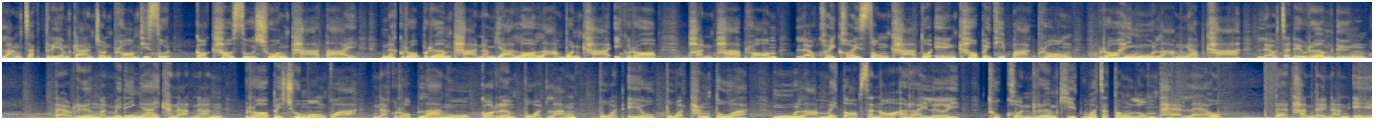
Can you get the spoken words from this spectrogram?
หลังจากเตรียมการจนพร้อมที่สุด ก็เข้าสู่ช่วงถาตาย นักรบเริ่มถาน้ำยาล่อหลามบนขาอีกรอบ พันผ้าพร้อม แล้วค่อยๆ ส่งขาตัวเองเข้าไปที่ปากโพรง รอให้งูหลามงับขาแล้วจะได้เริ่มดึง แต่เรื่องมันไม่ได้ง่ายขนาดนั้น รอไปชั่วโมงกว่า นักรบล่างูก็เริ่มปวดหลัง ปวดเอว ปวดทั้งตัว งูหลามไม่ตอบสนออะไรเลย ทุกคนเริ่มคิดว่าจะต้องล้มแผนแล้ว แต่ทันใดนั้นเอง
